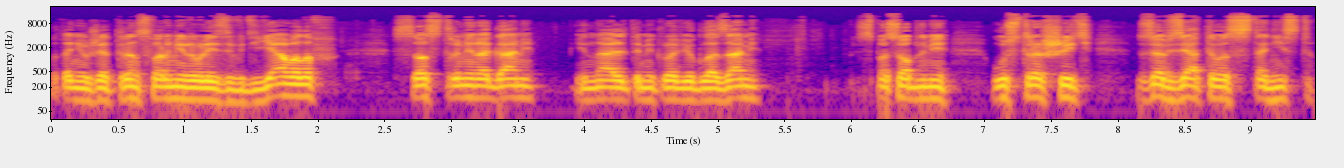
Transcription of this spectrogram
Вот они уже трансформировались в дьяволов с острыми ногами и налитыми кровью глазами, способными устрашить завзятого станиста.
